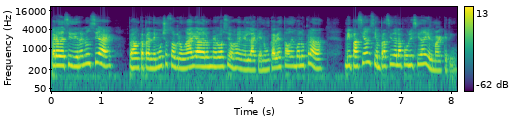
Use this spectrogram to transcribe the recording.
pero decidí renunciar, pues aunque aprendí mucho sobre un área de los negocios en la que nunca había estado involucrada, mi pasión siempre ha sido la publicidad y el marketing.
